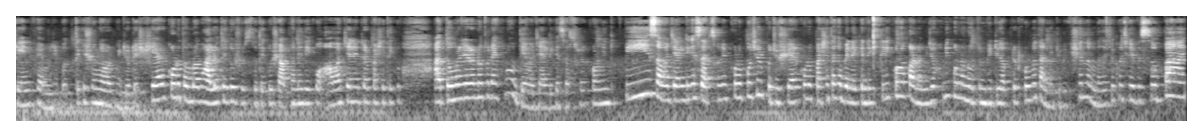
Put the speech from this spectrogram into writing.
ফ্রেন্ড ফ্যামিলি প্রত্যেকের সঙ্গে আমার ভিডিওটা শেয়ার করো। তোমরা ভালো থেকো, সুস্থ থেকো, সাবধানে থেকো, আমার চ্যানেলটার পাশে থেকো। আর তোমরা যারা নতুন, এখনও অবধি আমার চ্যানেলটিকে সাবস্ক্রাইব করো কিন্তু প্লিজ আমার চ্যানেলটিকে সাবস্ক্রাইব করো। প্রচুর প্রচুর শেয়ার করো। পাশে থাকা বেলাইকনটি ক্লিক করো। কারণ আমি যখনই কোনো নতুন ভিডিও আপলোড করব, তার নোটিফিকেশন তোমাদের কাছে পৌঁছে যাবে সো বাই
